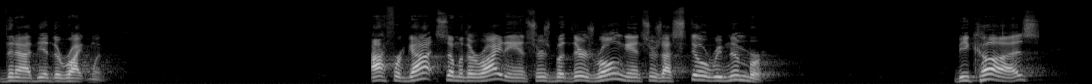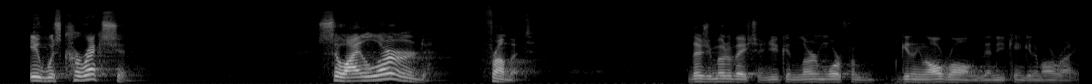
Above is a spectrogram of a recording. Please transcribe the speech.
than I did the right ones. I forgot some of the right answers, but there's wrong answers I still remember because it was correction. So I learned from it. So there's your motivation. You can learn more from getting them all wrong than you can get them all right.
